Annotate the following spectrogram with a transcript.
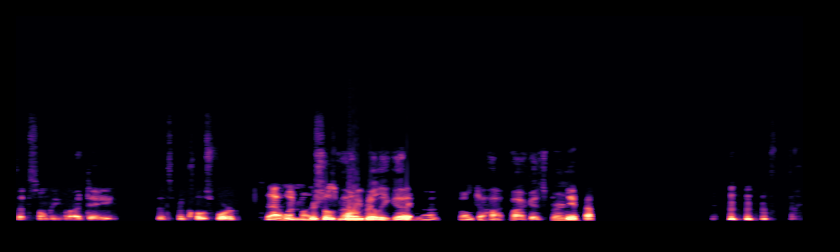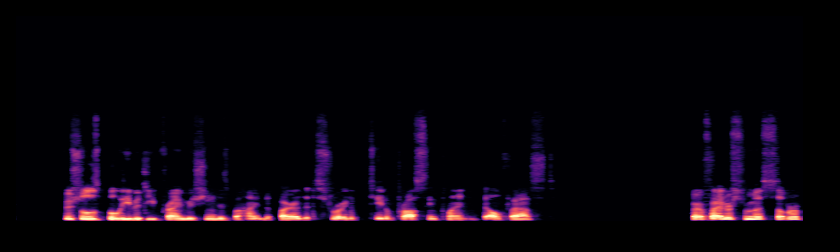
That's only a day that's been closed for. That one must Officials smell really good, huh? Bunch of hot pockets burning. Yeah. Officials believe a deep frying machine is behind the fire that destroyed a potato processing plant in Belfast. Firefighters from a suburb,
